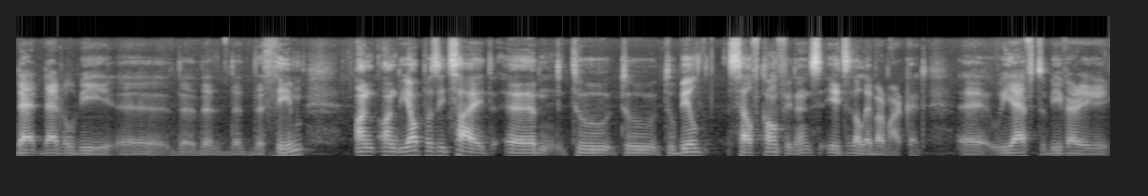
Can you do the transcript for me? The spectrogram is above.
that that will be uh, the, the, the the theme. On on the opposite side, um, to to to build self-confidence, it's the labor market. Uh, we have to be very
